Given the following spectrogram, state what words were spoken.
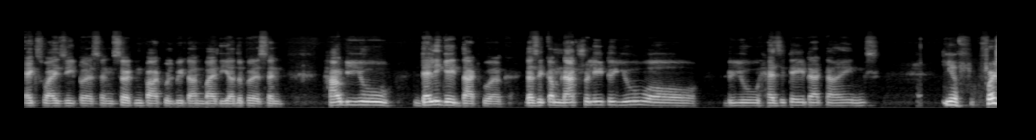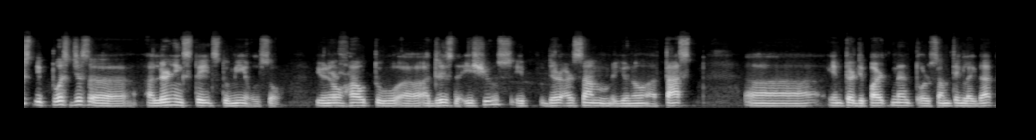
XYZ person, certain part will be done by the other person? How do you delegate that work? Does it come naturally to you or do you hesitate at times? Yeah, first it was just a, a learning stage to me also. You know Yes. how to uh, address the issues if there are some you know a task uh, interdepartment or something like that.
